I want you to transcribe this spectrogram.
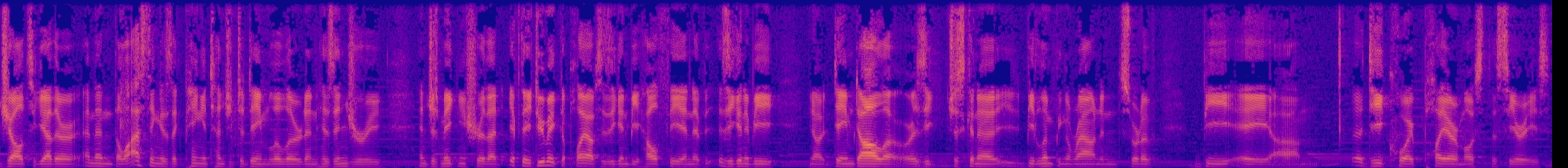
gel together. And then the last thing is like paying attention to Dame Lillard and his injury, and just making sure that if they do make the playoffs, is he going to be healthy, and if, is he going to be you know Dame Dolla, or is he just going to be limping around and sort of be a, um, a decoy player most of the series.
